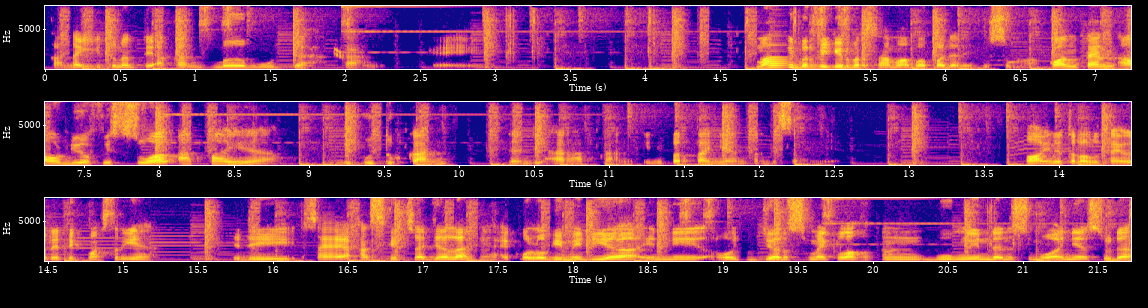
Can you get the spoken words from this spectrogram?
Karena itu nanti akan memudahkan. Oke. Mari berpikir bersama Bapak dan Ibu semua. Konten audiovisual apa yang dibutuhkan dan diharapkan? Ini pertanyaan terbesarnya. Oh, ini terlalu teoretik, Master ya. Jadi saya akan skip saja lah ya. Ekologi media ini Rogers, McLaughlin, Bungin dan semuanya sudah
